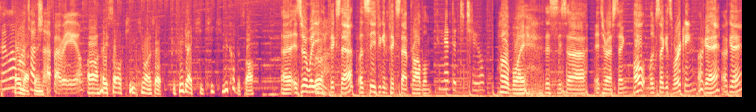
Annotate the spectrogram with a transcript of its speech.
I won't Oh, want to touch that if I were you. Oh, hey, Soul, can, can you want Soul? If you that, can, can, can you cut this off? Uh, is there a way you can fix that? Let's see if you can fix that problem. Connected to two. Oh boy, this is uh interesting. Oh, looks like it's working. Okay, okay.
